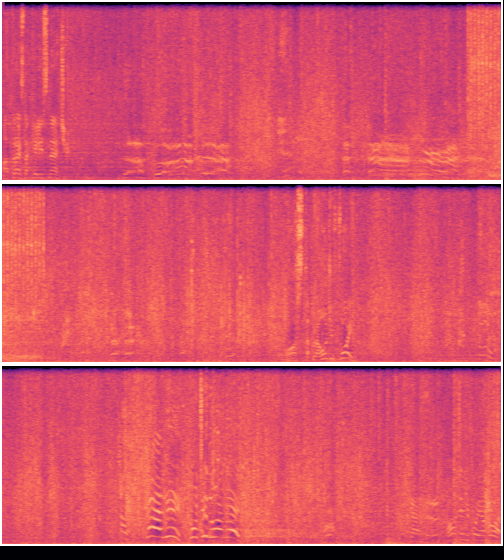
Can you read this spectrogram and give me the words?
Atrás daquele Snatcher. Bosta, pra onde foi? Ali! Continua nele! Cara, onde ele foi agora?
